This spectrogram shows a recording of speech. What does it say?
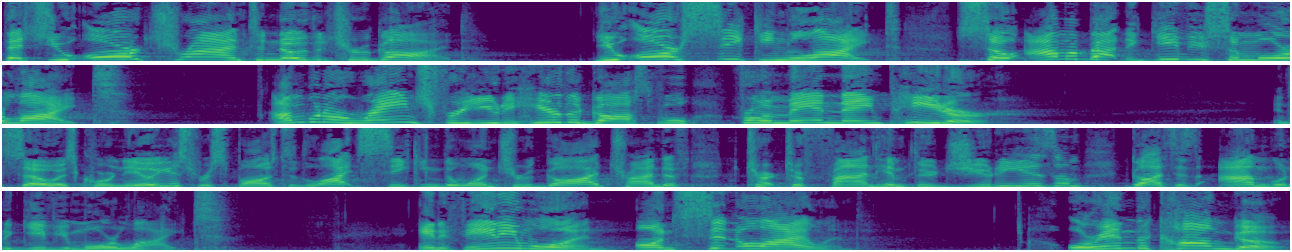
that you are trying to know the true God. You are seeking light. So I'm about to give you some more light. I'm going to arrange for you to hear the gospel from a man named Peter. And so, as Cornelius responds to the light, seeking the one true God, trying to, to, to find him through Judaism, God says, I'm going to give you more light. And if anyone on Sentinel Island or in the Congo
